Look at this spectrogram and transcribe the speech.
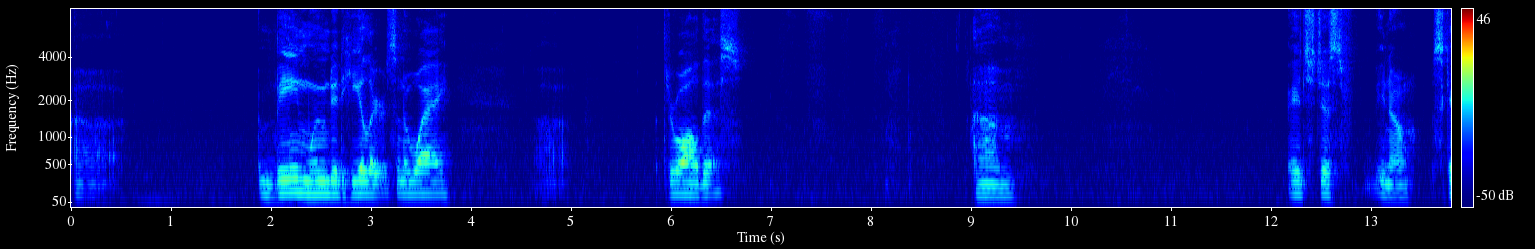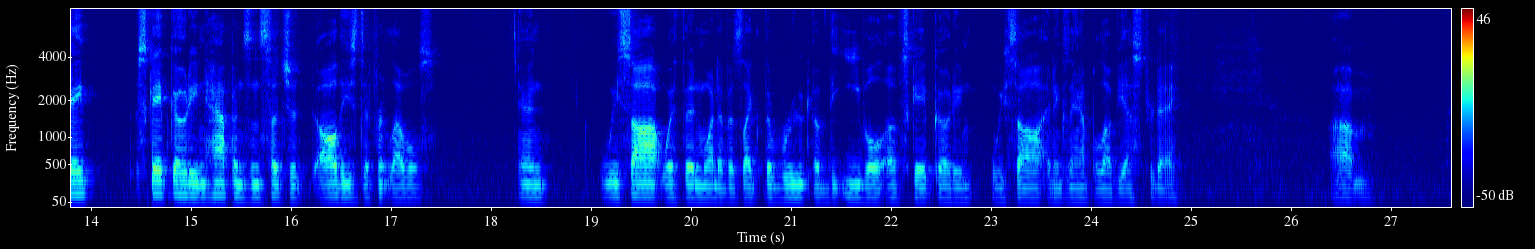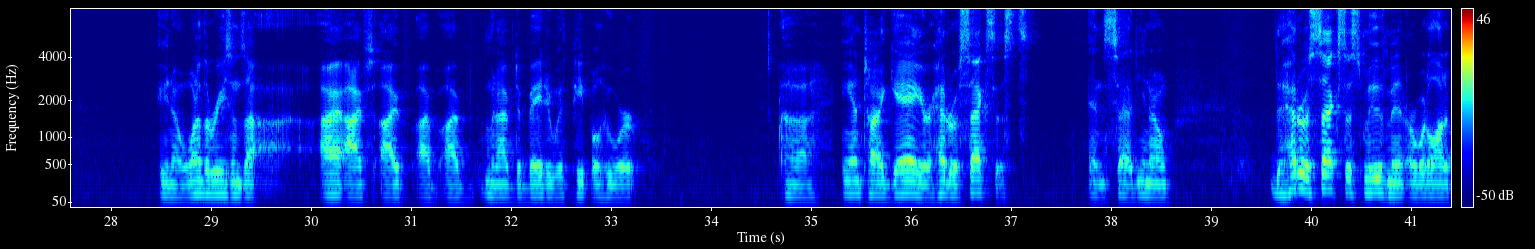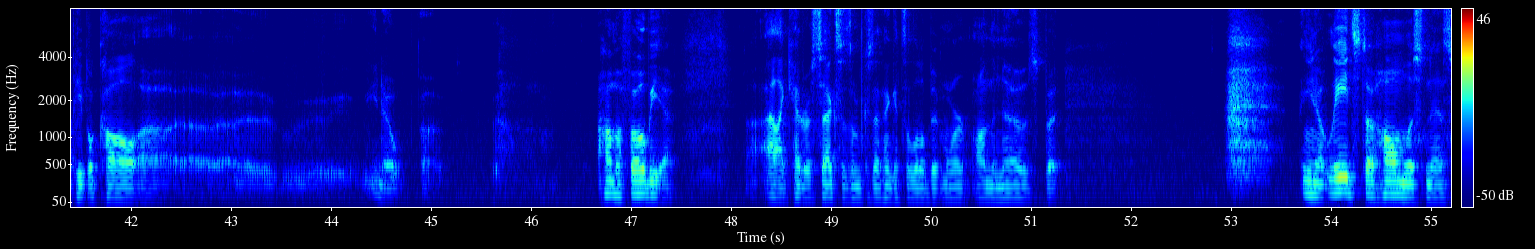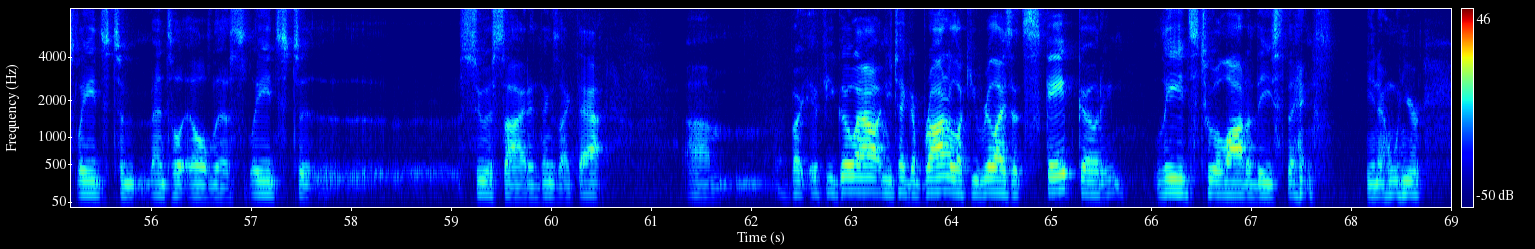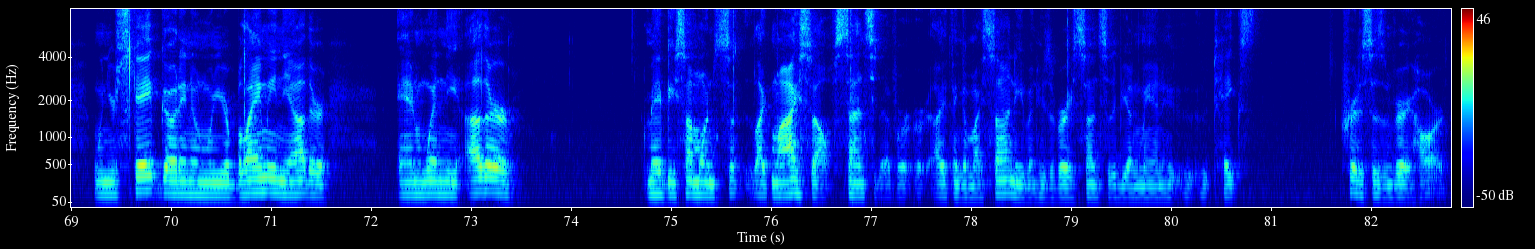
uh, being wounded healers in a way through all this. Um, it's just, you know, scape, scapegoating happens in such a, all these different levels. and we saw it within one of us like the root of the evil of scapegoating. We saw an example of yesterday. Um, you know, one of the reasons I, I, I've, I've, I've, I've, when I've debated with people who were uh, anti-gay or heterosexists, and said, you know, the heterosexist movement, or what a lot of people call, uh, you know, uh, homophobia. I like heterosexism because I think it's a little bit more on the nose, but you know, leads to homelessness, leads to mental illness, leads to suicide and things like that. Um, but if you go out and you take a broader look, you realize that scapegoating leads to a lot of these things. You know, when you're when you're scapegoating and when you're blaming the other, and when the other maybe someone like myself, sensitive, or, or, I think of my son even, who's a very sensitive young man who, who takes criticism very hard,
